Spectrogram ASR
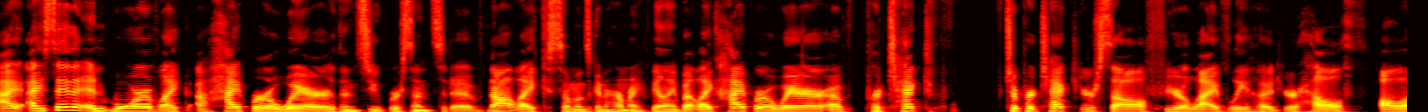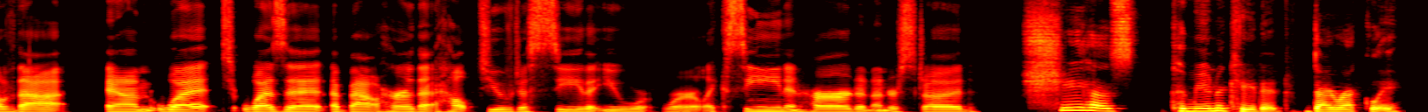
I, I say that in more of like a hyper aware than super sensitive. Not like someone's gonna hurt my feeling, but like hyper aware of protect to protect yourself, your livelihood, your health, all of that. And what was it about her that helped you just see that you were, were like seen and heard and understood? She has communicated directly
